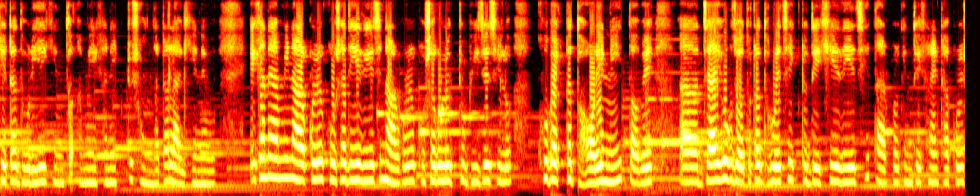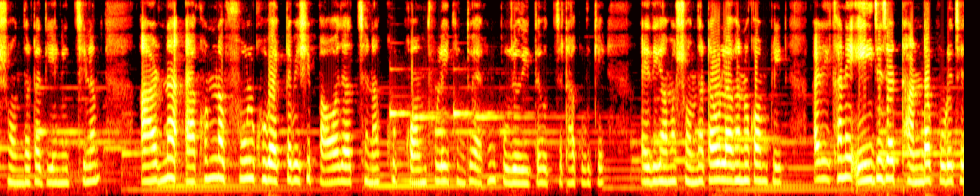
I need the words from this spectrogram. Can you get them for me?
সেটা ধরিয়ে কিন্তু আমি এখানে একটু সন্ধ্যাটা লাগিয়ে নেব। এখানে আমি নারকলের খোসা দিয়ে দিয়েছি, নারকলের খোসাগুলো একটু ভিজে ছিল, খুব একটা ধরেনি, তবে যাই হোক, যতটা ধরেছে একটু দেখিয়ে দিয়েছি। তারপর কিন্তু এখানে ঠাকুরের সন্ধ্যাটা দিয়ে নিচ্ছিলাম। আর না, এখন না ফুল খুব একটা বেশি পাওয়া যাচ্ছে না। খুব কম ফুলেই কিন্তু এখন পুজো দিতে হচ্ছে ঠাকুরকে। এইদিকে আমার সন্ধ্যাটাও লাগানো কমপ্লিট আর এখানে এই যে যা ঠান্ডা পড়েছে,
